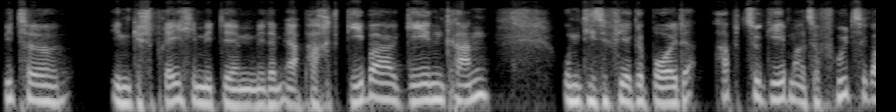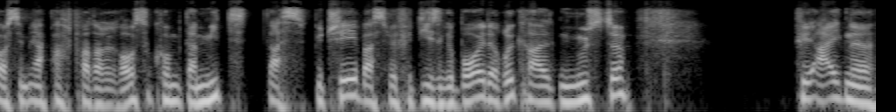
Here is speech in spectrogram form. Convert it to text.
bitte in Gespräche mit dem, mit dem Erbpachtgeber gehen kann, um diese vier Gebäude abzugeben, also frühzeitig aus dem Erbpachtvertrag rauszukommen, damit das Budget, was wir für diese Gebäude rückhalten müsste, für eigene,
